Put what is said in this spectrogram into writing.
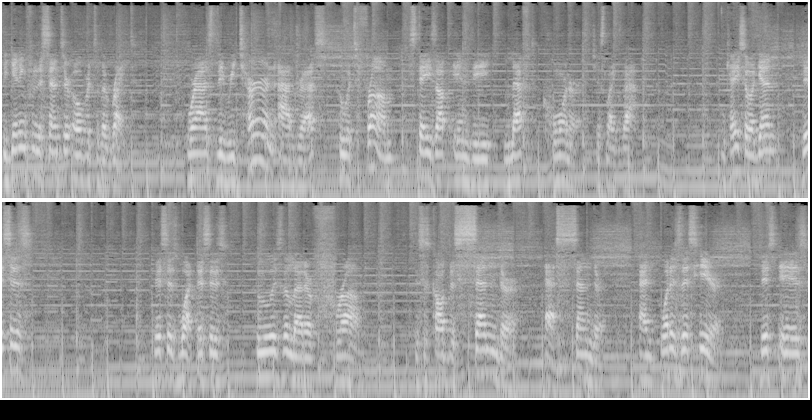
beginning from the center over to the right. Whereas the return address, who it's from, stays up in the left corner, just like that. Okay, so again, this is this is what? This is who is the letter from. This is called the sender, S, sender. And what is this here? This is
